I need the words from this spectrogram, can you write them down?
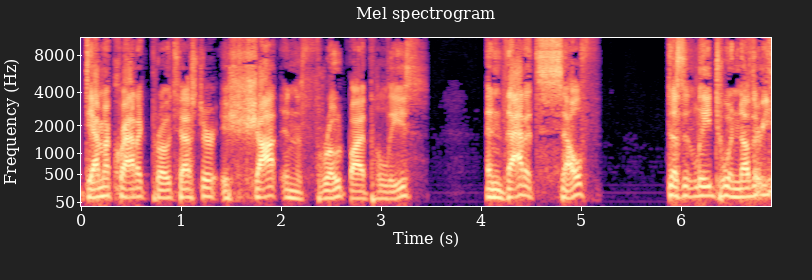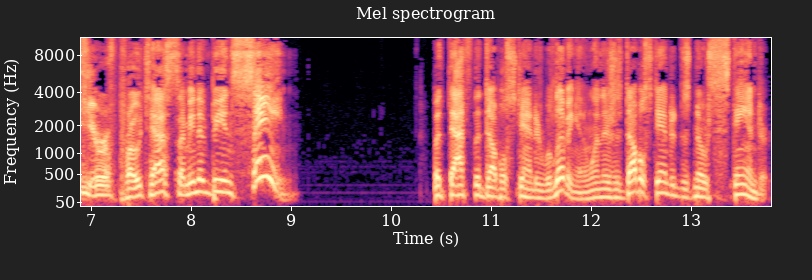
Democratic protester is shot in the throat by police and that itself doesn't lead to another year of protests? I mean, it'd be insane. But that's the double standard we're living in. And when there's a double standard, there's no standard.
